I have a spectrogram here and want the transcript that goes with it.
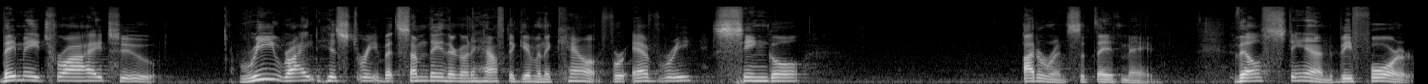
they may try to rewrite history, but someday they're going to have to give an account for every single utterance that they've made. They'll stand before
